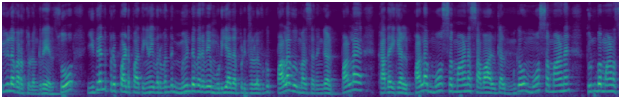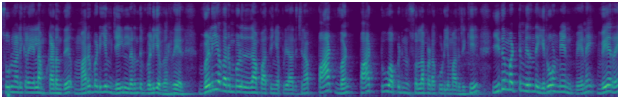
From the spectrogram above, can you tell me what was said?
கீழே வர தொடங்குறார். ஸோ இதன் பிற்பாடு பார்த்தீங்கன்னா இவர் வந்து மீண்டு வரவே முடியாது அப்படின்ற அளவுக்கு பல விமர்சனங்கள் பல கதைகள் பல மோசமான சவால்கள் மிகவும் மோசமான துன்பமான சூழ்நிலைகளை எல்லாம் கடந்து மறுபடியும் ஜெயிலிருந்து வெளியே வர்றார். வெளியே வரும்பொழுது தான் பார்த்தீங்க அப்படி இருந்துச்சுன்னா பார்ட் ஒன் பார்ட் டூ அப்படின்னு சொல்லப்படக்கூடிய மாதிரிக்கு இது மட்டும் இருந்த இரோன்மேன் வேணை வேற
